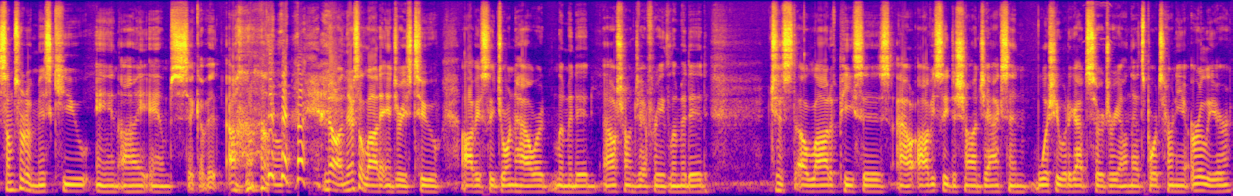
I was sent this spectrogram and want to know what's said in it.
some sort of miscue, and I am sick of it. Um, no, and there's a lot of injuries too. Obviously, Jordan Howard limited, Alshon Jeffery limited. Just a lot of pieces out. Obviously, DeSean Jackson. Wish he would have got surgery on that sports hernia earlier.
